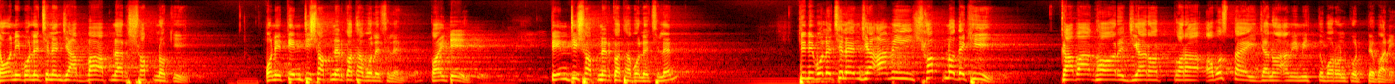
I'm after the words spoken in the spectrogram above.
তো উনি বলেছিলেন যে, আব্বা, আপনার স্বপ্ন কি? উনি তিনটি স্বপ্নের কথা বলেছিলেন। কয়টি? তিনটি স্বপ্নের কথা বলেছিলেন। তিনি বলেছিলেন যে, আমি স্বপ্ন দেখি কাবা ঘর জিয়ারত করা অবস্থায় যেন আমি মৃত্যুবরণ করতে পারি।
